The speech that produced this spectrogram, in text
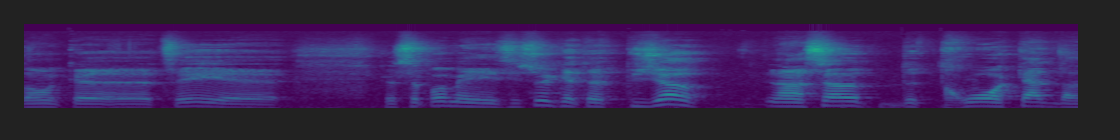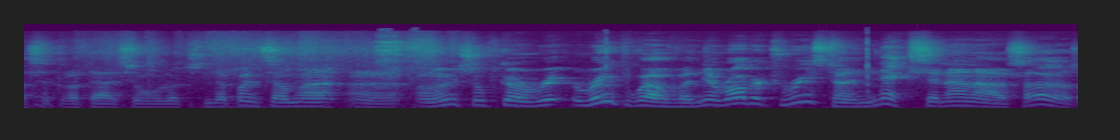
Donc, euh, tu sais, euh, je sais pas, mais c'est sûr que tu as plusieurs lanceurs de 3-4 dans cette rotation-là. Tu n'as pas nécessairement un, sauf que Ray, pourrait revenir. Robert Ray, c'est un excellent lanceur.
